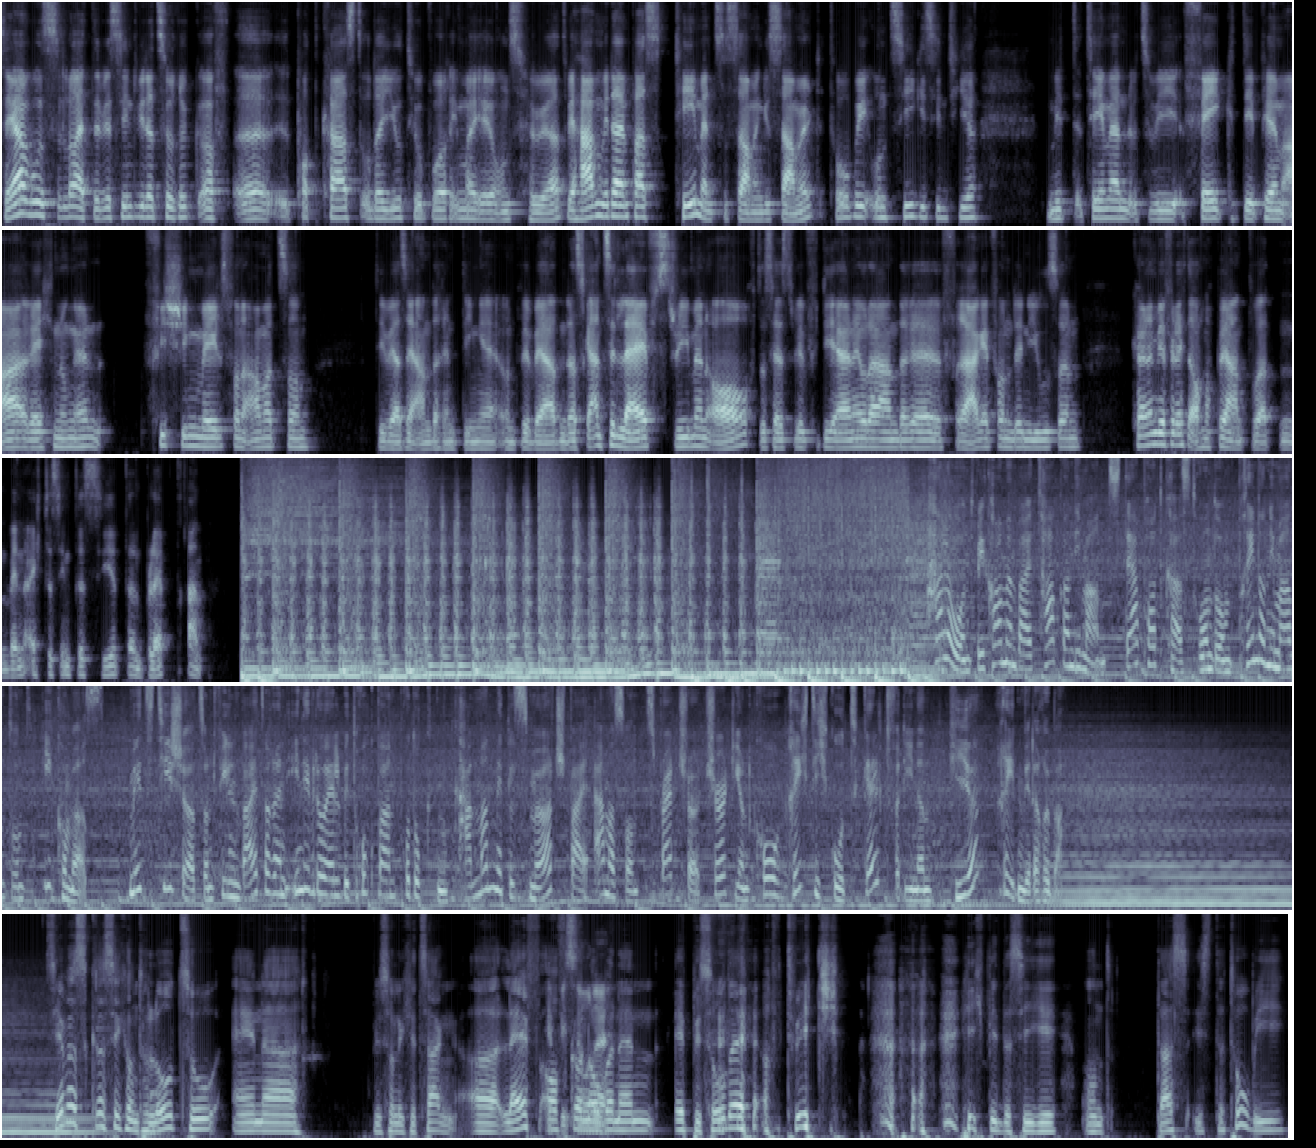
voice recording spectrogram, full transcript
Servus, Leute, wir sind wieder zurück auf äh, Podcast oder YouTube, wo auch immer ihr uns hört. Wir haben wieder ein paar Themen zusammengesammelt. Tobi und Sigi sind hier mit Themen wie Fake DPMA-Rechnungen, Phishing-Mails von Amazon, diverse anderen Dinge. Und wir werden das Ganze live streamen auch. Das heißt, wir für die eine oder andere Frage von den Usern können wir vielleicht auch noch beantworten. Wenn euch das interessiert, dann bleibt dran. Willkommen bei Talk on Demand, der Podcast rund um Print on Demand und E-Commerce. Mit T-Shirts und vielen weiteren individuell bedruckbaren Produkten kann man mittels Merch bei Amazon, Spreadshirt, Shirty und Co. richtig gut Geld verdienen. Hier reden wir darüber. Servus, grüß euch und hallo zu einer, wie soll ich jetzt sagen, äh, live Episode. aufgenommenen Episode auf Twitch. ich bin der Sigi und das ist der Tobi.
